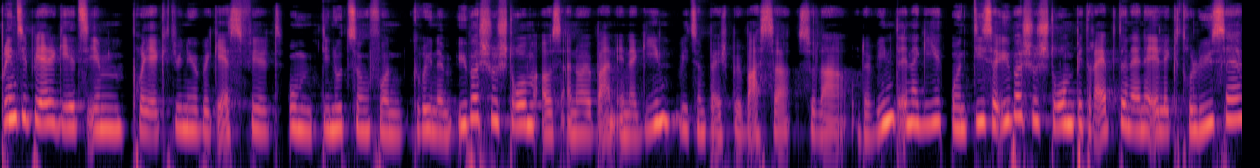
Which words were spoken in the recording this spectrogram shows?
prinzipiell geht es im Projekt Renewable Gasfield um die Nutzung von grünem Überschussstrom aus erneuerbaren Energien, wie zum Beispiel Wasser, Solar- oder Windenergie. Und dieser Überschussstrom betreibt dann eine Elektrolyse,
